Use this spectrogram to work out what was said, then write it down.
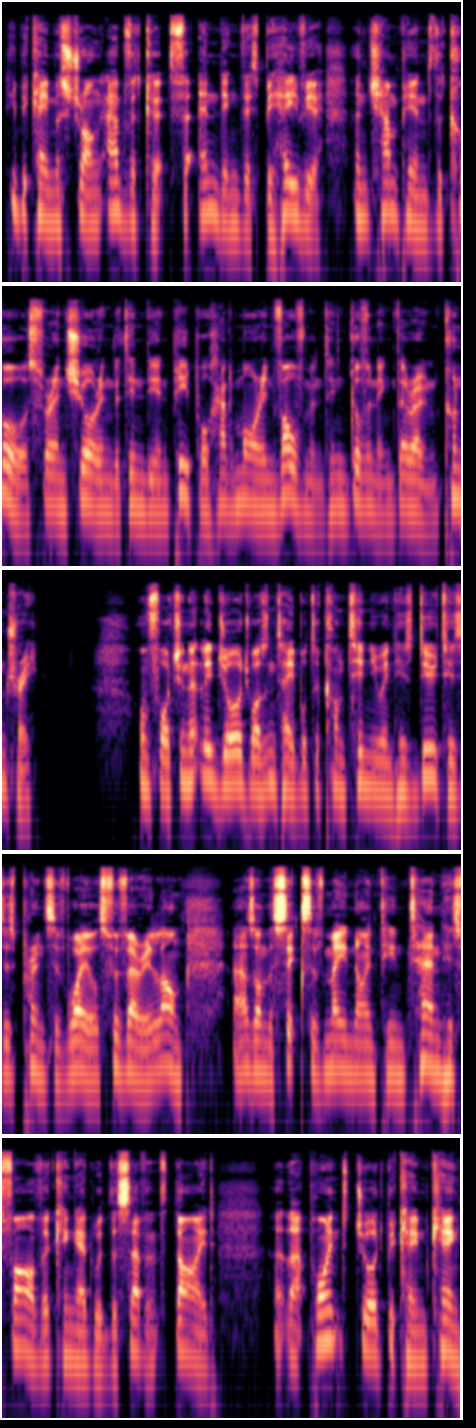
He became a strong advocate for ending this behaviour and championed the cause for ensuring that Indian people had more involvement in governing their own country. Unfortunately, George wasn't able to continue in his duties as Prince of Wales for very long, as on the 6th of May 1910 his father, King Edward VII, died. At that point, George became king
